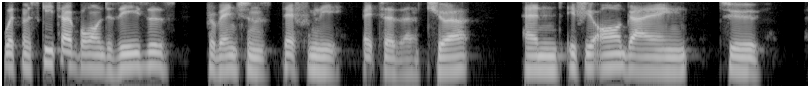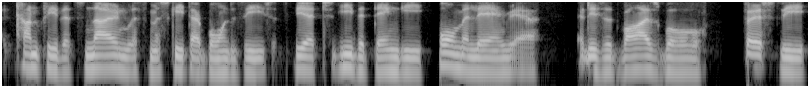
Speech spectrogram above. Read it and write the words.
With mosquito borne diseases, prevention is definitely better than cure. And if you are going to a country that's known with mosquito borne diseases, be it either dengue or malaria, it is advisable, firstly,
